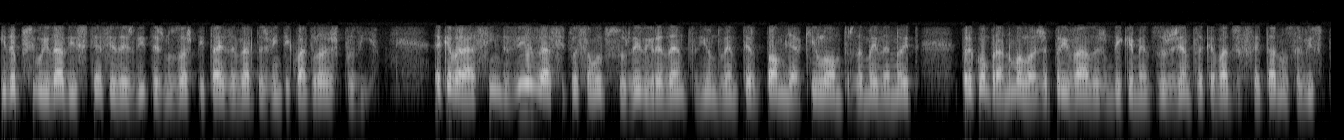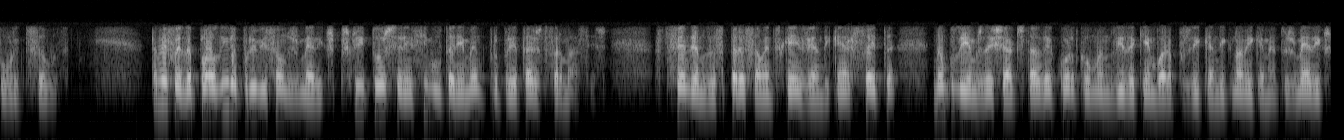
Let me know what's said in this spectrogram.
e da possibilidade de existência das ditas nos hospitais abertas 24 horas por dia. Acabará assim de vez a situação absurda e degradante de um doente ter de palmilhar quilómetros à meia da noite para comprar numa loja privada os medicamentos urgentes acabados de receitar num serviço público de saúde. Também foi de aplaudir a proibição dos médicos prescritores serem simultaneamente proprietários de farmácias. Se defendemos a separação entre quem vende e quem receita, não podíamos deixar de estar de acordo com uma medida que, embora prejudicando economicamente os médicos,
